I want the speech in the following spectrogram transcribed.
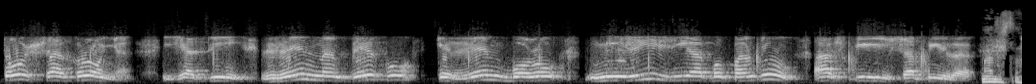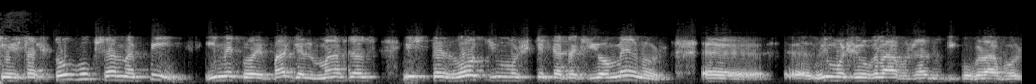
τόσα χρόνια γιατί δεν αντέχω και δεν μπορώ μυρίζει από παντού αυτή η σαπίδα. Και σας το έχω ξαναπεί είναι το επάγγελμά σας είστε δόκιμος και καταξιωμένος ε, ε, δημοσιογράφος, αθλητικογράφος.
